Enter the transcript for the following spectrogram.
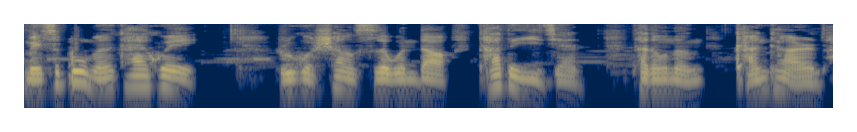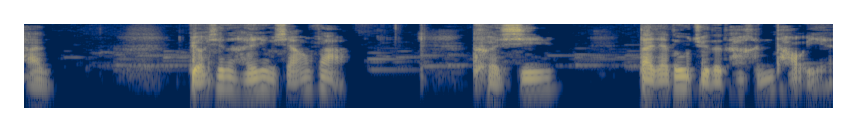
每次部门开会，如果上司问到他的意见，他都能侃侃而谈，表现的很有想法。可惜，大家都觉得他很讨厌。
